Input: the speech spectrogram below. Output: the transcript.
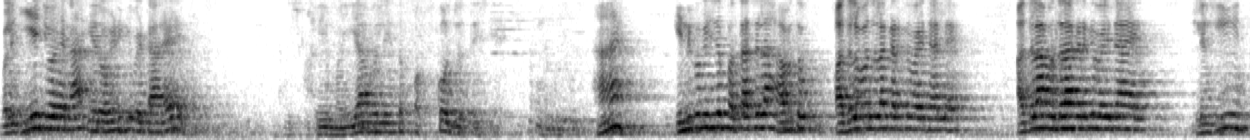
बोले, ये जो है ना, ये रोहिणी की बेटा है। ये मैया, बोले तो पक्को ज्योतिष है। हाँ? इनको किसी पता चला? हम तो अदला बदला करके बैठा ले। अदला बदला करके बैठा है। लेकिन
